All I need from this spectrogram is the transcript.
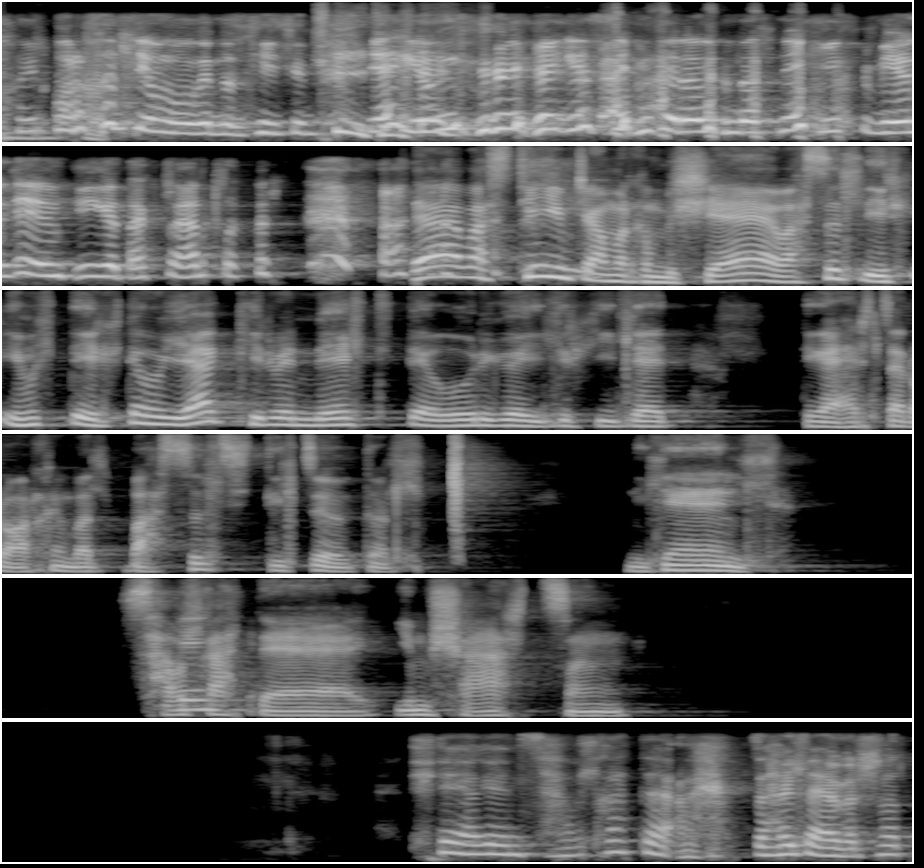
Хоёр гурван юм уу гэнэ хийж яг юм яг юм дээр бол нэг их мянган юм хийгээд агч шаардлагагүй. Яа бас тийм ч амархан биш ээ. Бас л эмэгтэй эрэгтэй хүн яг хэрвээ нээлттэй өөрийгөө илэрхийлээд тэгээ харилцаа руу орох юм бол бас л сэтгэл зүйн хувьд бол нилээн л савлгаатай юм шаардсан Гэхдээ яг энэ савлгаатай за хоёлаа амар шууд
